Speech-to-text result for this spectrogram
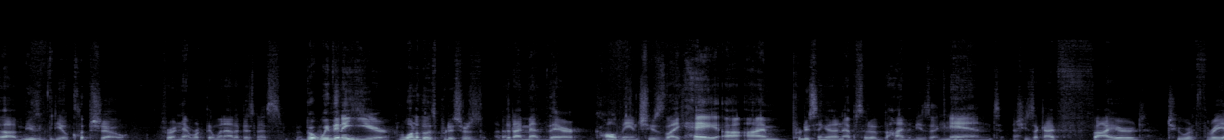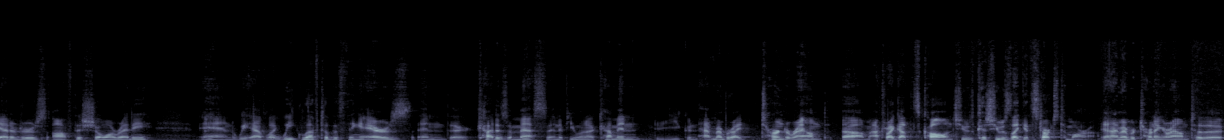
uh, music video clip show for a network that went out of business. But within a year, one of those producers that I met there called me and she was like, "Hey, uh, I'm producing an episode of Behind the Music," and she's like, "I've fired two or three editors off this show already." And we have like a week left till this thing airs, and the cut is a mess. And if you want to come in, you can have. Remember, I turned around um, after I got this call, and she was because she was like, "It starts tomorrow." And I remember turning around to the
